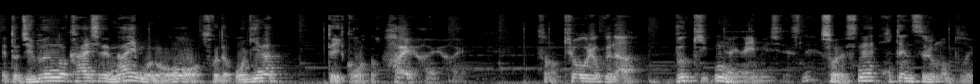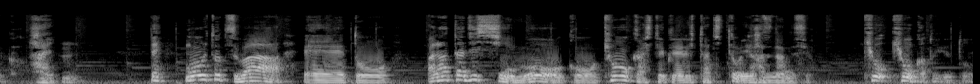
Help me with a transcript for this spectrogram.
えっと、自分の会社でないものをそこで補っていこうと。はいはいはい。その強力な武器みたいなイメージですね。そうですね。補填するものというか。はい。うん。で、もう一つは、えっ、と、あなた自身を、こう、強化してくれる人たちってのもいるはずなんですよ。強、強化というと？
